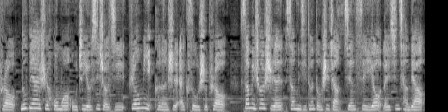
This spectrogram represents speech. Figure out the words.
Pro，努比亚是红魔 5G 游戏手机，realme 可能是 X50 Pro。小米创始人、小米集团董事长兼 CEO 雷军强调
